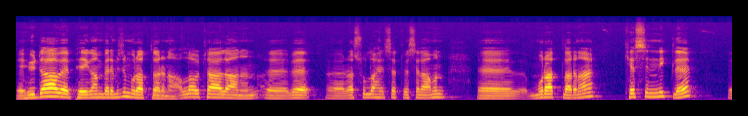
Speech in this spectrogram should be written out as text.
e, hüda ve peygamberimizin muratlarına, Allahü Teala'nın e, ve e, Resulullah Aleyhisselatü Vesselam'ın e, muratlarına kesinlikle e,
